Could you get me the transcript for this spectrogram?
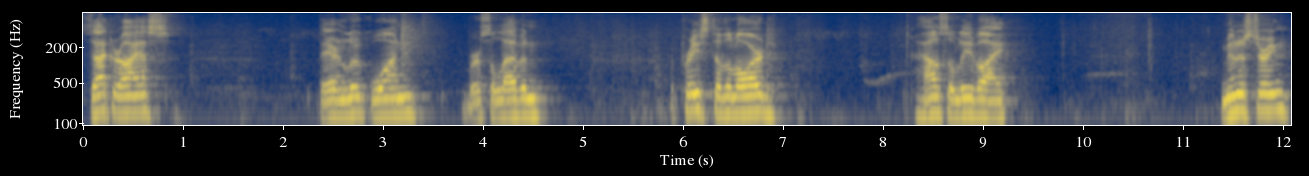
Zacharias, there in Luke 1, verse 11, the priest of the Lord, house of Levi, ministering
